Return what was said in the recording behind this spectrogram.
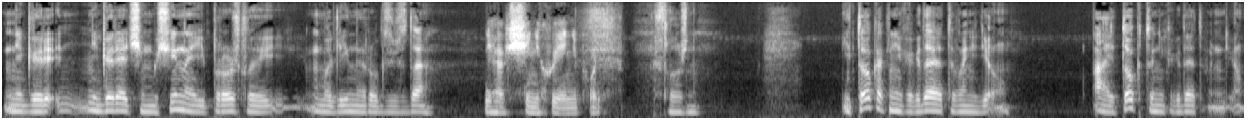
Не, горя... не горячий мужчина и прошлый малины рок-звезда. Я вообще нихуя не понял. Сложно. И то, как никогда этого не делал. А, и то, кто никогда этого не делал.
